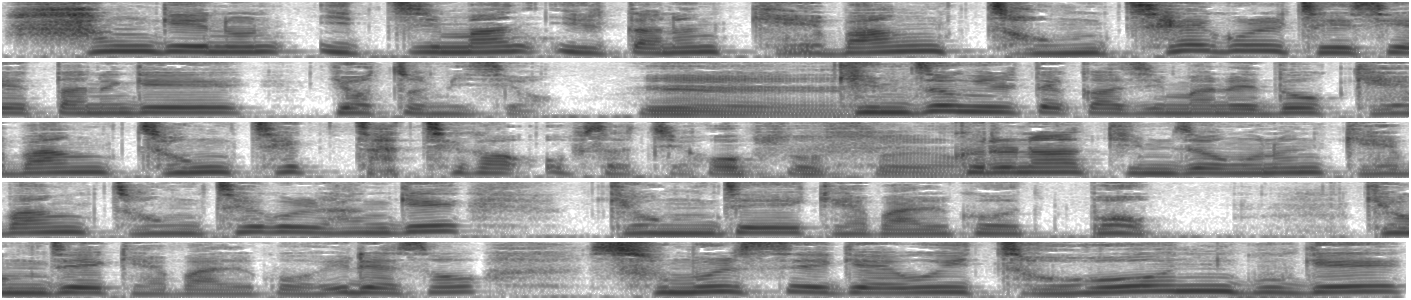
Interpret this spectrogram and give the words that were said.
한계는 있지만 일단은 개방 정책을 제시했다는 게 요점이죠. 예. 김정일 때까지만 해도 개방 정책 자체가 없었죠. 없었어요. 그러나 김정은은 개방 정책을 한 게 경제개발법, 경제개발고 이래서 23개의 전국의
